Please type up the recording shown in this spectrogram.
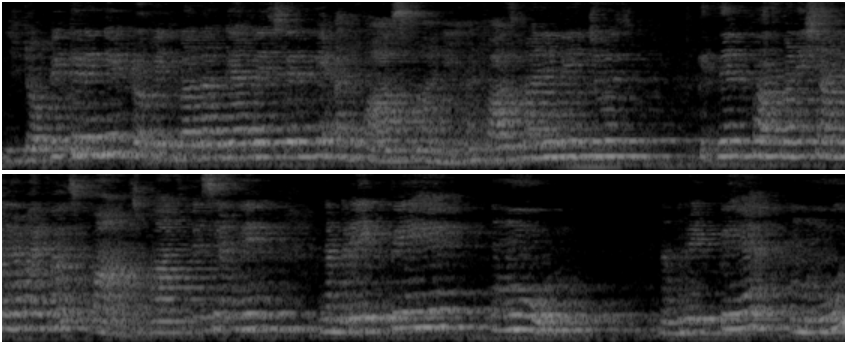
टॉपिक करेंगे टॉपिक के बाद आप क्या पेश करेंगे? अल्फाज मानी अल्फाज मानी में जो कितने अल्फाज मानी शामिल है हमारे पास? पाँच. पाँच में से हमने नंबर एक पे है उमूर नंबर एक पे है उमूर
